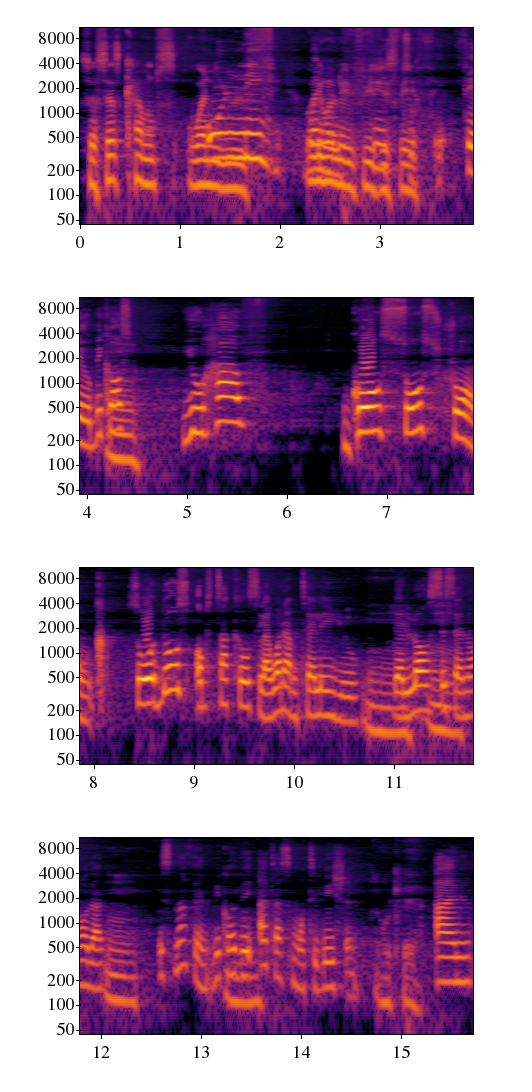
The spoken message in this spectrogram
Success comes when Only you when, only when you refuse refuse to to fail. fa- fail because you have goals so strong. So those obstacles, like what I'm telling you, the losses and all that, it's nothing because they act as motivation. Okay. And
